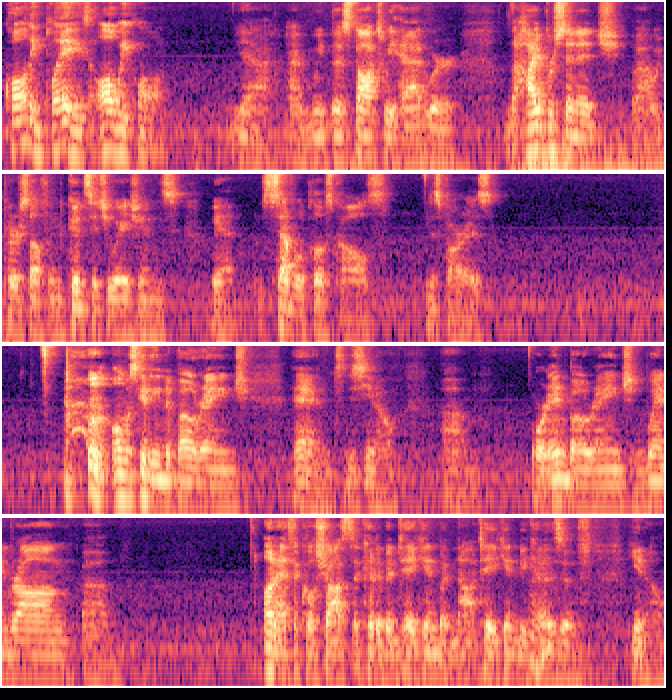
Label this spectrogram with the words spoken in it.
quality plays all week long. Yeah, I, the stalks we had were the high percentage. Uh, we put ourselves in good situations. We had several close calls as far as almost getting into bow range and you know, um, or in bow range and wind wrong. Um, unethical shots that could have been taken but not taken because of, you know,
